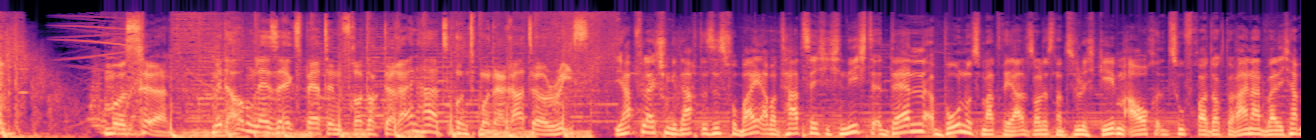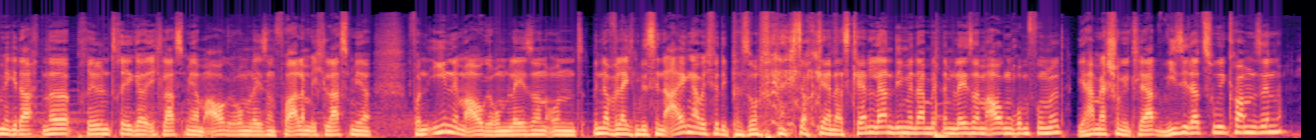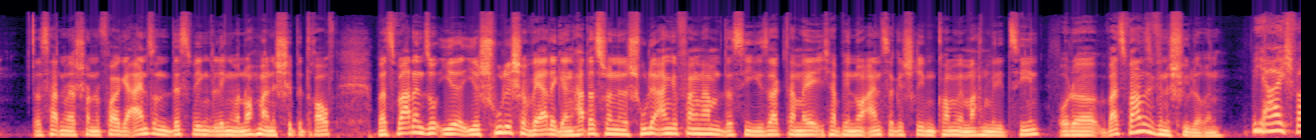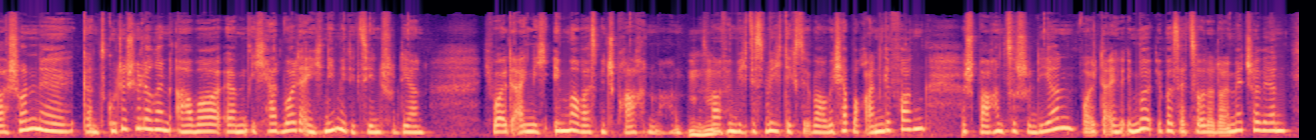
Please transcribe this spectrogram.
muss hören. Mit Augenlaser-Expertin Frau Dr. Reinhardt und Moderator Reese. Ihr habt vielleicht schon gedacht, es ist vorbei, aber tatsächlich nicht, denn Bonusmaterial soll es natürlich geben, auch zu Frau Dr. Reinhardt, weil ich habe mir gedacht, ne, Brillenträger, ich lasse mir im Auge rumlasern, vor allem ich lasse mir von Ihnen im Auge rumlasern und bin da vielleicht ein bisschen eigen, aber ich würde die Person vielleicht auch gerne erst kennenlernen, die mir da mit einem Laser im Augen rumfummelt. Wir haben ja schon geklärt, wie Sie dazu gekommen sind. Das hatten wir schon in Folge 1 und deswegen legen wir nochmal eine Schippe drauf. Was war denn so Ihr, Ihr schulischer Werdegang? Hat das schon in der Schule angefangen haben, dass Sie gesagt haben, hey, ich habe hier nur Einser geschrieben, komm, wir machen Medizin? Oder was waren Sie für eine Schülerin? Ja, ich war schon eine ganz gute Schülerin, aber ähm, ich hat, wollte eigentlich nie Medizin studieren. Ich wollte eigentlich immer was mit Sprachen machen. Das mhm. war für mich das Wichtigste überhaupt. Ich habe auch angefangen, Sprachen zu studieren, wollte immer Übersetzer oder Dolmetscher werden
